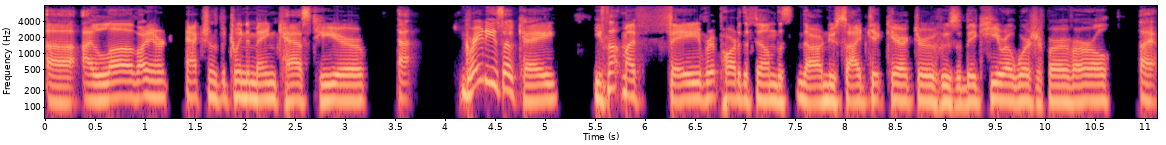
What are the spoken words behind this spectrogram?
Uh, i love our interactions between the main cast here grady's okay he's not my favorite part of the film our new sidekick character who's a big hero worshiper of earl I,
